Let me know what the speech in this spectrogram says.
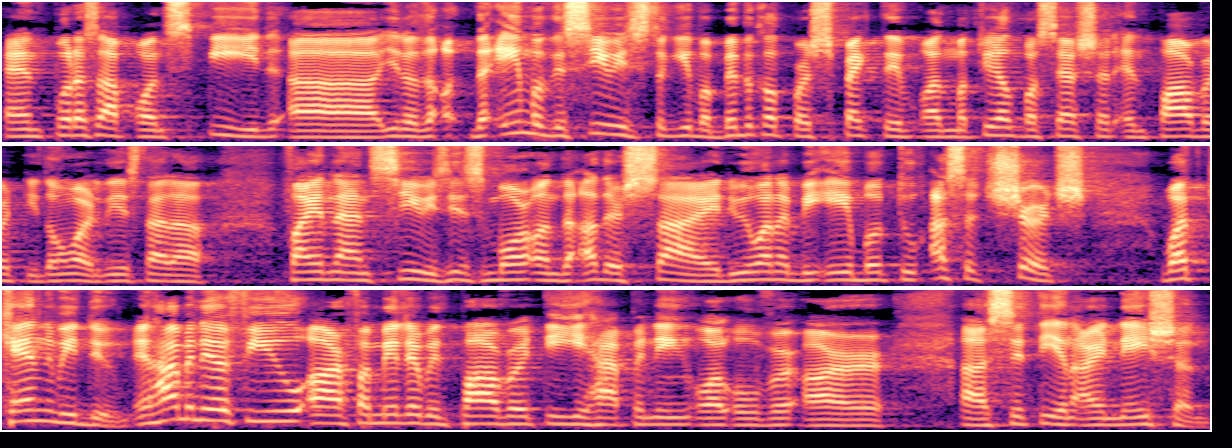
and put us up on speed, uh, you know, the, the aim of this series is to give a biblical perspective on material possession and poverty. Don't worry, this is not a finance series. This is more on the other side. We want to be able to, as a church, what can we do? And how many of you are familiar with poverty happening all over our uh, city and our nation?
